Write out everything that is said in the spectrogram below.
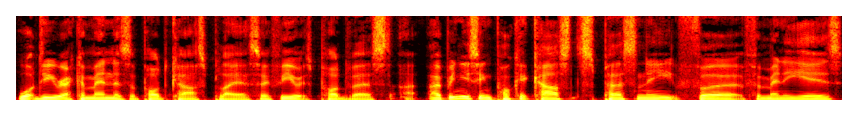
what do you recommend as a podcast player. So for you, it's Podverse. I've been using Pocket Casts personally for for many years,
